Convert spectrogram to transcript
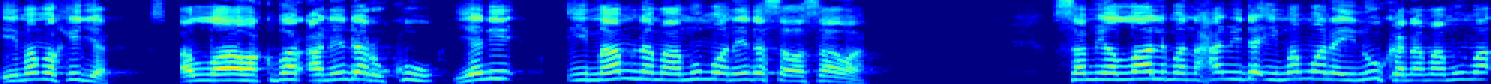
Imamu akija allahu akbar anaenda rukuu. Yani imamu na maamumu wanaenda sawasawa sami allah liman hamida imamu anainuka na maamuma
